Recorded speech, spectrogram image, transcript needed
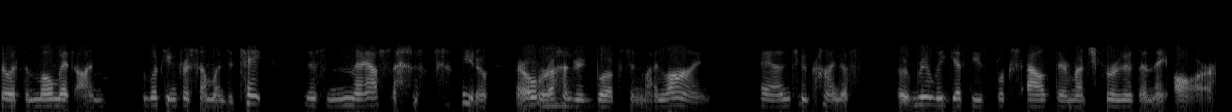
So at the moment, I'm looking for someone to take this massive, you know, there are over a hundred books in my line, and to kind of uh, really get these books out there much further than they are,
